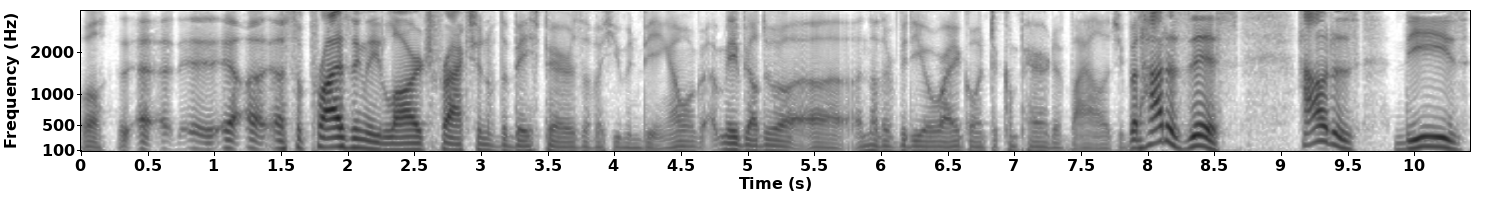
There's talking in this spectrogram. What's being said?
well, a, a, a, surprisingly large fraction of the base pairs of a human being. I won't, maybe I'll do a, another video where I go into comparative biology. But how does this how does these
